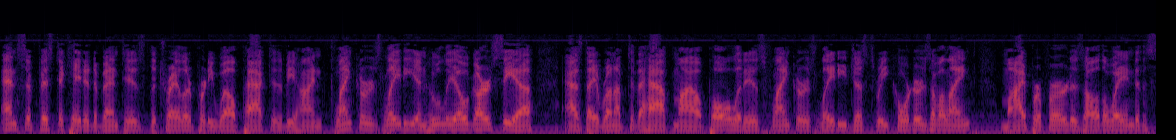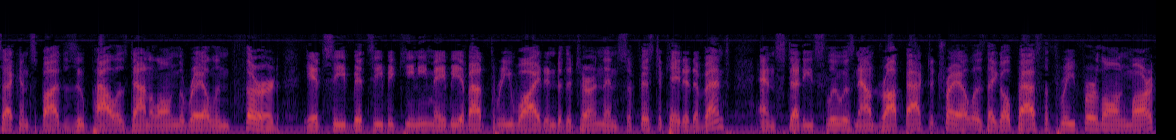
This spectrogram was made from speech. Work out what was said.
And Sophisticatedevent is the trailer pretty well packed behind Flanker's Lady and Julio Garcia as they run up to the half mile pole. It is Flanker's Lady just three quarters of a length. My Prefered is all the way into the second spot. Xupal is down along the rail in third. Itsibitsibikini maybe about three wide into the turn. Then Sophisticatedevent and Steady Slew is now dropped back to trail as they go past the three furlong mark.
